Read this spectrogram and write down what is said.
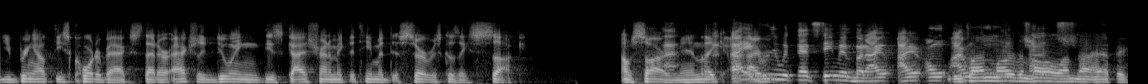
you bring out these quarterbacks that are actually doing these guys trying to make the team a disservice because they suck. I'm sorry, I- man. Like I, I, agree with that statement, but I I, I, I If will I'm only Marvin Hall, I'm not happy.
